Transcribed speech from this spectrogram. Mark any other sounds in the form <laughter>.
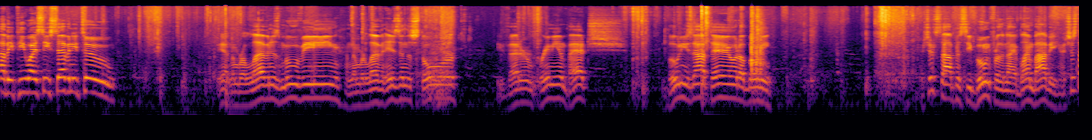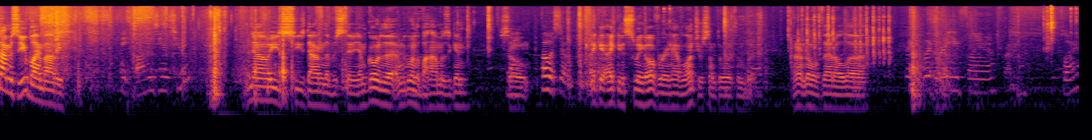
Bobby PYC 72. Yeah, number 11 is moving. Number 11 is in the store. The veteran premium batch. Booney's out there. What up, Booney? I should stop and see Boone for the night. Blind Bobby. I should stop and see you, Blind Bobby. Wait, Bobby's here too? No, he's he's down in the vicinity. I'm going to the I'm going to the Bahamas again. So Right. Oh, so. I can I can swing over and have lunch or something with him, but I don't know if that'll uh Wait, what, where are you flying from? Florida?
